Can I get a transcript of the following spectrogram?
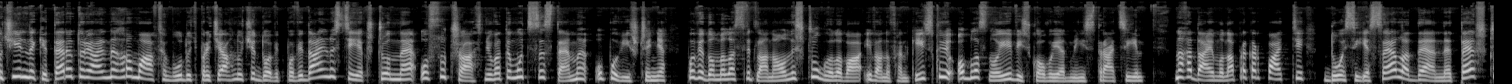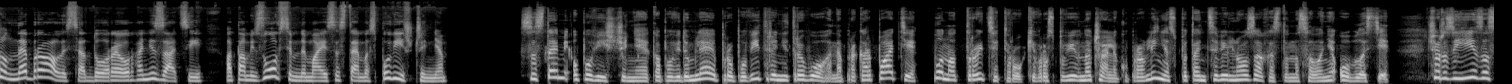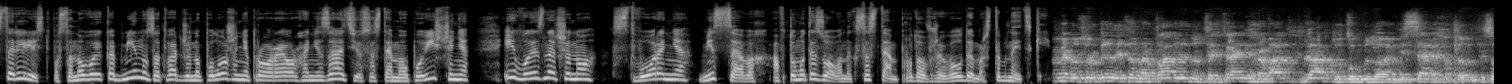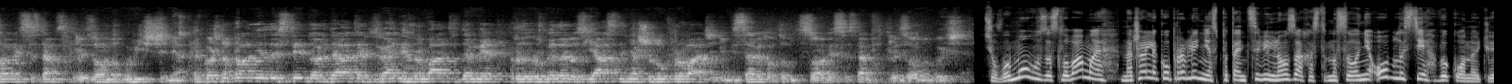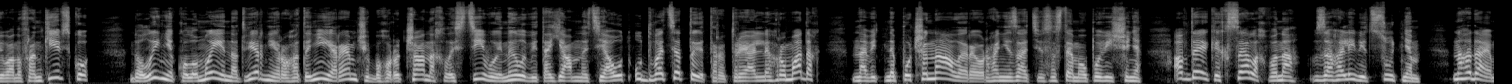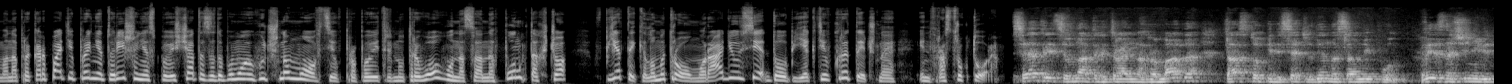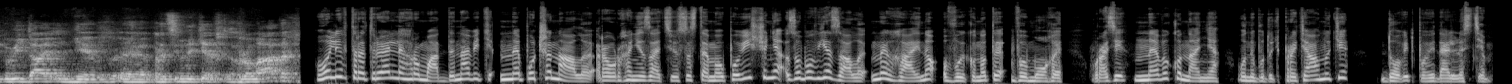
Очільники територіальних громад будуть притягнуті до відповідальності, якщо не осучаснюватимуть системи оповіщення. Повідомила Світлана Онищук, голова Івано-Франківської обласної військової адміністрації. Нагадаємо, на Прикарпатті досі є села, де не те, що не бралися до реорганізації, а там і зовсім немає системи сповіщення. Системі оповіщення, яка повідомляє про повітряні тривоги на Прикарпатті, понад 30 років, розповів начальник управління з питань цивільного захисту населення області. Через її застарілість постановою Кабміну затверджено положення про реорганізацію системи оповіщення і визначено створення місцевих автоматизованих систем. Продовжує Володимир Стебницький. Ми розробили та направили до територіальних громад карту побудови місцевих автоматизованих систем централізованого повіщення. Також направлені листи до РДА територіальних громад, де ми робили роз'яснення щодо впровадження місцевих автоматизованих систем централізованого повіщення. Цю вимогу, за словами начальника управління з питань цивільного захисту населення області, виконують у Івано-Франківську, Долині, Коломиї, Надвірній, Рогатині, Яремчі, Богородчанах, Листі, Войнилові та Ямниці. А от у 20 територіальних громадах навіть не починали реорганізацію системи оповіщення, а в деяких селах вона взагалі відсутня. Нагадаємо, на Прикарпатті прийнято рішення сповіщати за допомогою гучномовців про повітряну тривогу у населених пунктах, що п'ятикілометровому радіусі до об'єктів критичної інфраструктури. Це 31 територіальна громада та 151 населений пункт. Визначені відповідальні е, працівники в громадах Голів територіальних громад, де навіть не починали реорганізацію системи оповіщення, зобов'язали негайно виконати вимоги. У разі невиконання вони будуть притягнуті до відповідальності.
